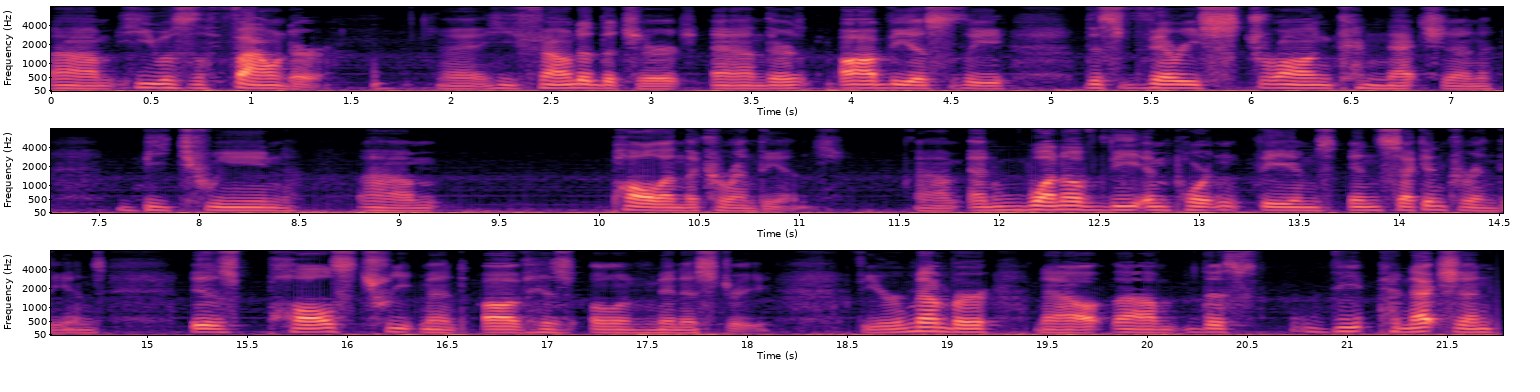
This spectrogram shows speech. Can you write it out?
Um, he was the founder. Uh, he founded the church, and there's obviously this very strong connection between um, Paul and the Corinthians. Um, and one of the important themes in Second Corinthians is Paul's treatment of his own ministry. If you remember now, um, this deep connection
